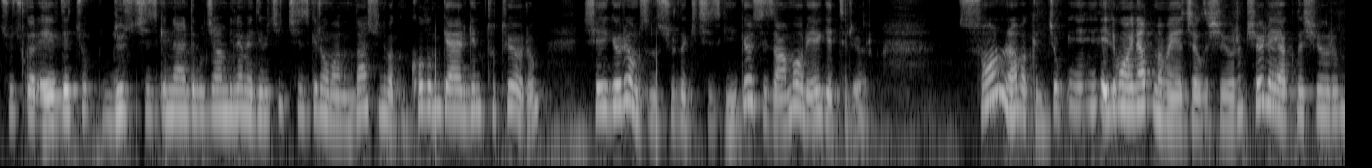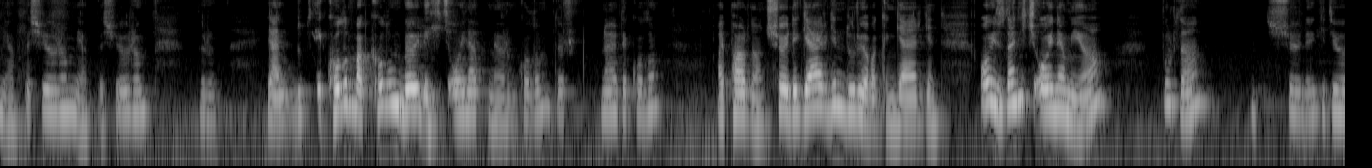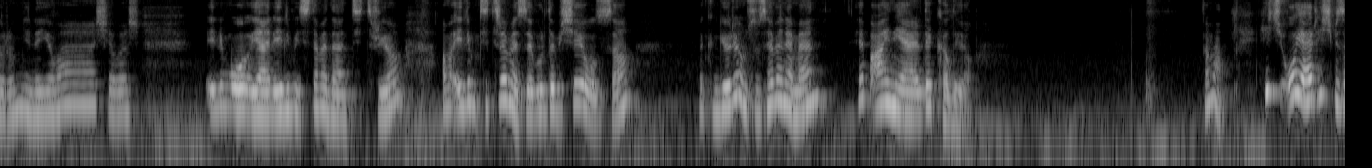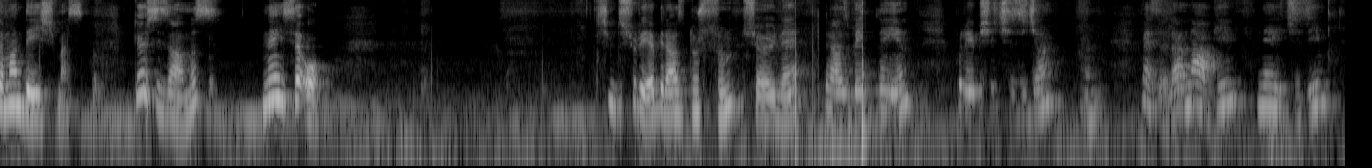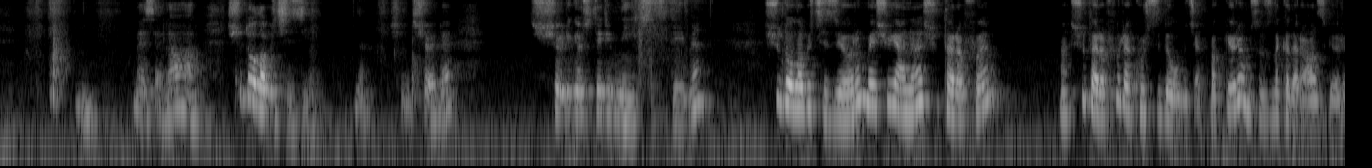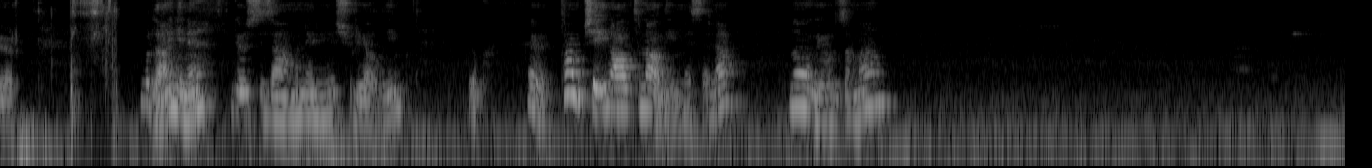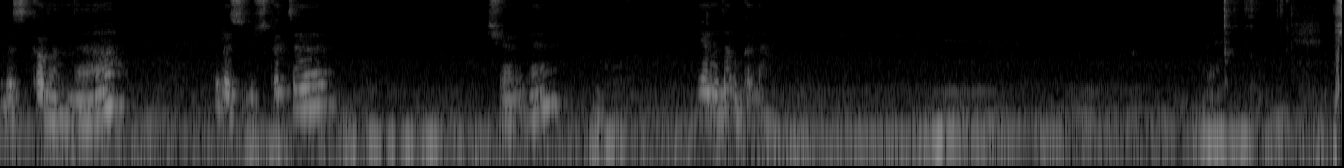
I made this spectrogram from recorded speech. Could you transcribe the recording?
Çocuklar evde çok düz çizgi nerede bulacağımı bilemediğim için çizgi romanımdan. Şimdi bakın kolum gergin tutuyorum. Şeyi görüyor musunuz şuradaki çizgiyi? Göz hizamı oraya getiriyorum. Sonra bakın çok elimi oynatmamaya çalışıyorum. Şöyle yaklaşıyorum, yaklaşıyorum, yaklaşıyorum. Durun. Yani e, kolum bak kolum böyle hiç oynatmıyorum kolum. Dur. Nerede kolum? Ay pardon. Şöyle gergin duruyor bakın gergin. O yüzden hiç oynamıyor. Buradan şöyle gidiyorum. Yine yavaş yavaş. Elim o yani elim istemeden titriyor. Ama elim titremese burada bir şey olsa bakın görüyor musunuz? Hemen hemen hep aynı yerde kalıyor. Tamam. Hiç o yer hiçbir zaman değişmez. Göz hizamız neyse o. Şimdi şuraya biraz dursun. Şöyle biraz bekleyin. Buraya bir şey çizeceğim. Mesela ne yapayım? Neyi çizeyim? Mesela şu dolabı çizeyim. Şimdi şöyle şöyle göstereyim neyi çizdiğimi. Şu dolabı çiziyorum ve şu yanı şu tarafı şu tarafı rakurside olacak. Bak görüyor musunuz ne kadar az görüyorum. Buradan yine göz hizamı nereye? Şuraya alayım. Yok. Evet. Tam şeyin altına alayım mesela. Ne oluyor o zaman? Burası kalınlığı. Burası üst katı. Şöyle. Yanı da bu kadar.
